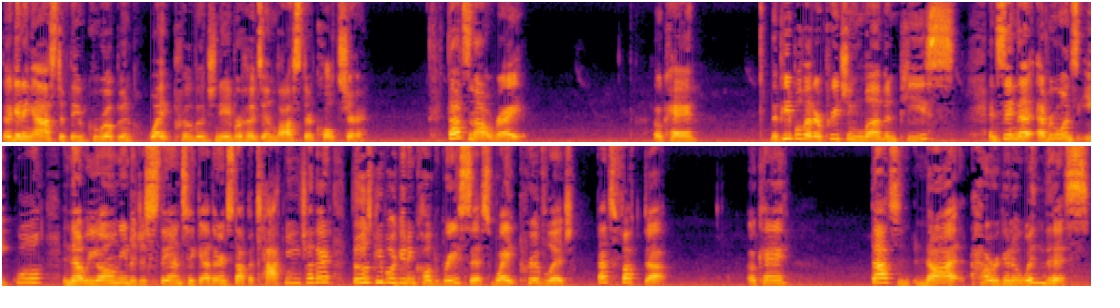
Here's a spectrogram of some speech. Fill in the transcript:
They're getting asked if they grew up in white privileged neighborhoods and lost their culture. That's not right. Okay? The people that are preaching love and peace and saying that everyone's equal and that we all need to just stand together and stop attacking each other, those people are getting called racist, white privilege. That's fucked up. Okay? That's not how we're going to win this.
